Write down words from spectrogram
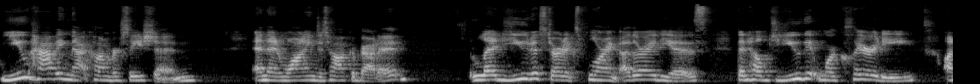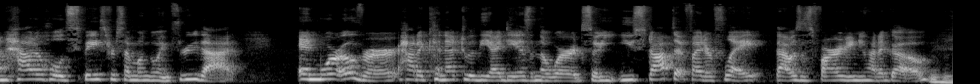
you having that conversation and then wanting to talk about it led you to start exploring other ideas that helped you get more clarity on how to hold space for someone going through that. And moreover how to connect with the ideas and the words. So you stopped at fight or flight. That was as far as you knew how to go. Mm-hmm.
